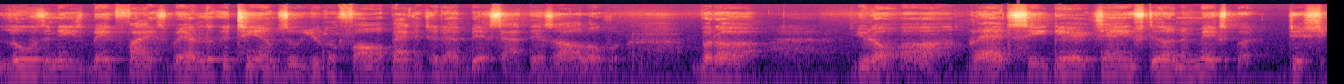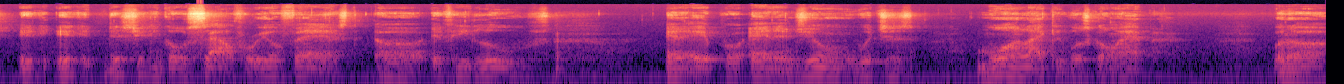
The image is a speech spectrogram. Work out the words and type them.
Losing these big fights, man. Look at Tim Tszyu. You can fall back into that bitch out there. All over. But uh, you know, uh, glad to see Derrick James still in the mix. But this it, it, this shit can go south real fast uh, if he lose in April and in June, which is more likely what's gonna happen. But uh,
